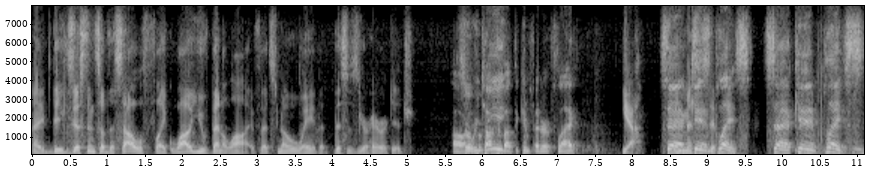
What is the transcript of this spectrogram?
uh, the existence of the South, like while you've been alive. That's no way that this is your heritage. Oh, So are we for talking me- about the Confederate flag? Yeah. Second place. Second place.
